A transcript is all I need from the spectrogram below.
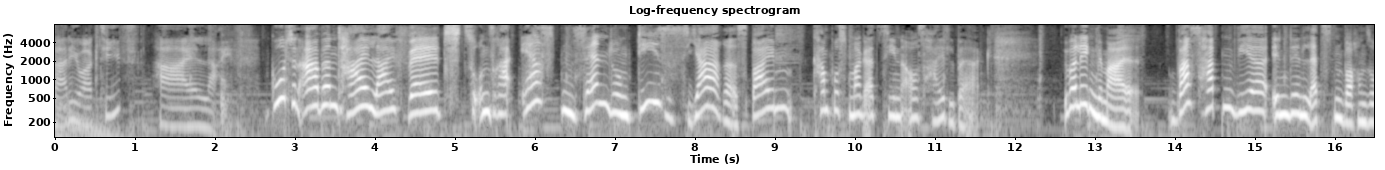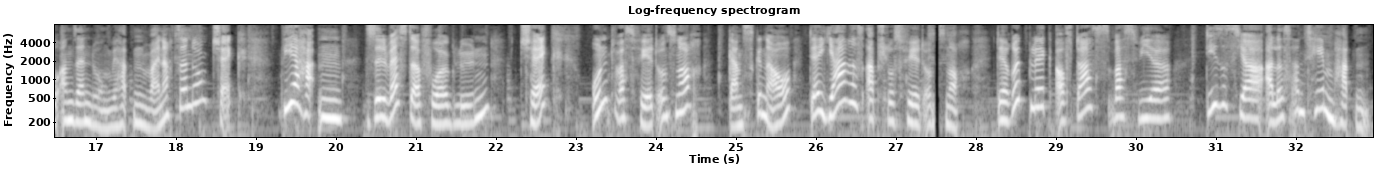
Radioaktiv High Life. Guten Abend, High Life Welt, zu unserer ersten Sendung dieses Jahres beim Campus Magazin aus Heidelberg. Überlegen wir mal, was hatten wir in den letzten Wochen so an Sendungen? Wir hatten Weihnachtssendung, check. Wir hatten Silvester vorglühen, check. Und was fehlt uns noch? Ganz genau, der Jahresabschluss fehlt uns noch. Der Rückblick auf das, was wir dieses Jahr alles an Themen hatten.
